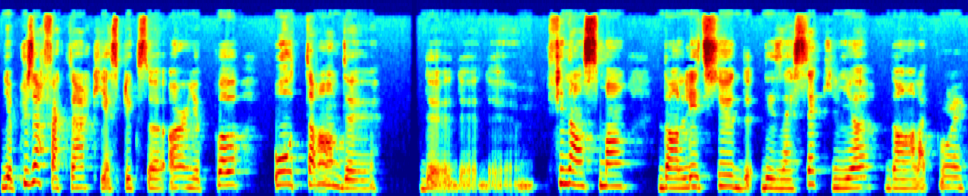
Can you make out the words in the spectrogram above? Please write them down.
il y a plusieurs facteurs qui expliquent ça. Un, il y a pas autant de de, de, de financement dans l'étude des insectes qu'il y a dans la Ouais.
